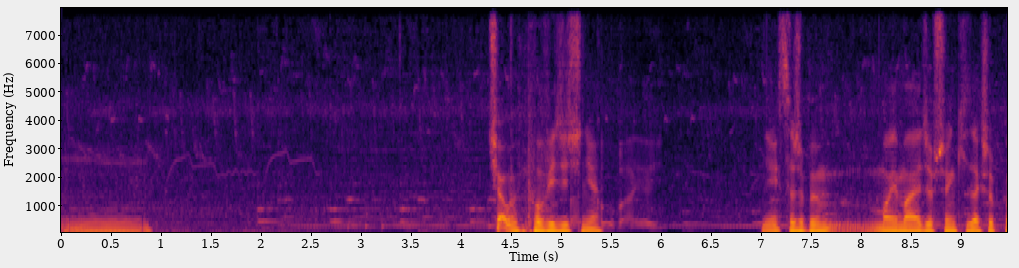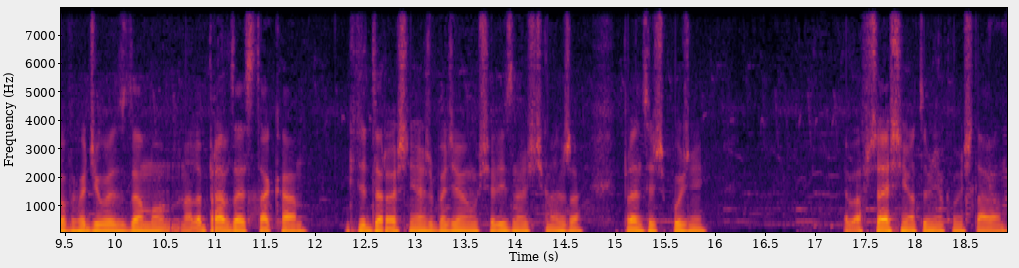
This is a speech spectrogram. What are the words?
Mm. Chciałbym powiedzieć nie. Nie chcę, żeby moje małe dziewczynki tak szybko wychodziły z domu, no ale prawda jest taka, gdy dorośniesz, będziemy musieli znaleźć męża, prędzej czy później. Chyba wcześniej o tym nie pomyślałem.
